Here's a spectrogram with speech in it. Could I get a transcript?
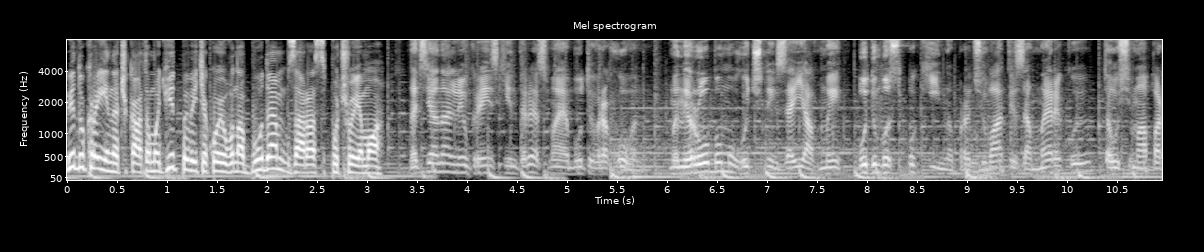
від України чекатимуть відповідь, якою вона буде. Зараз почуємо. Національний український інтерес має бути врахований. Ми не робимо гучних заяв. Ми будемо спокійно працювати з Америкою та усіма партнерами.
